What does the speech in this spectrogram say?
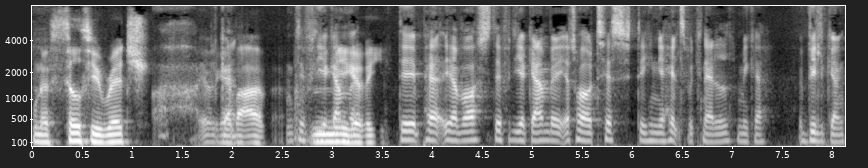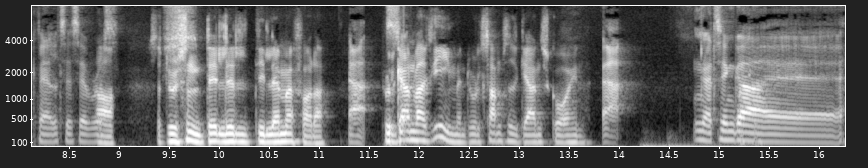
Hun er filthy rich. Oh, jeg vil gerne. Bare det er fordi, jeg gerne vil, rig. Det er, jeg vil også, det er fordi, jeg gerne vil... Jeg tror, at Tess, det er hende, jeg helst vil knalde, Mika. Jeg vil gerne knalde Tess Everest. Oh, så du er sådan, det er et lille dilemma for dig. Ja. Du vil så... gerne være rig, men du vil samtidig gerne score hende. Ja. Jeg tænker... Øh,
